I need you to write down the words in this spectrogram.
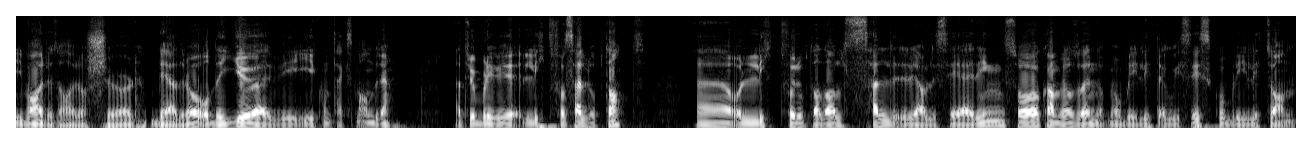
ivaretar oss sjøl bedre. Og det gjør vi i kontekst med andre. Jeg tror blir vi litt for selvopptatt og litt for opptatt av selvrealisering, så kan vi også ende opp med å bli litt egoistisk og bli litt sånn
